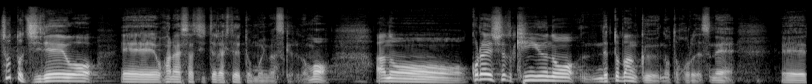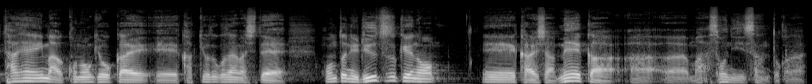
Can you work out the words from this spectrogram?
ちょっと事例を、えー、お話しさせていただきたいと思いますけれども、あのー、これちょっと金融のネットバンクのところですね、えー、大変今この業界、え、活況でございまして本当に流通系のえー、会社メーカーあ、まあ、ソニーさんとか、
